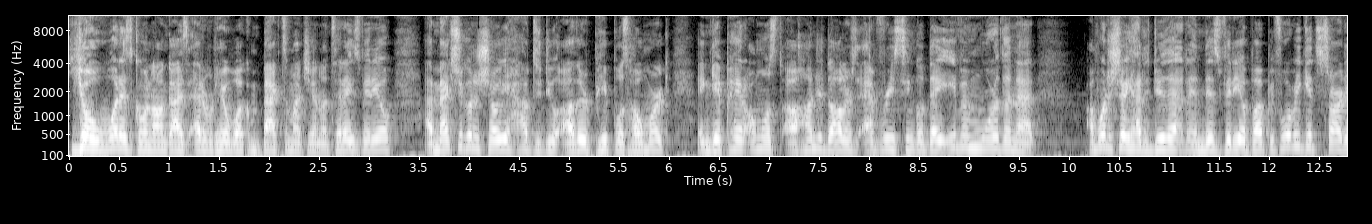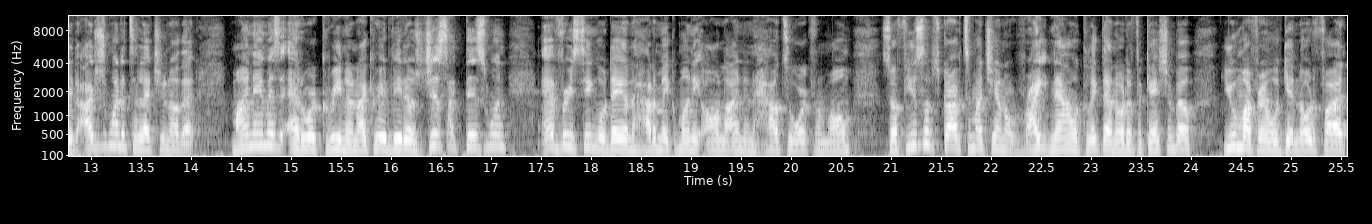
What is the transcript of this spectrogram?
Yo, what is going on guys? Edward here. Welcome back to my channel. In today's video, I'm actually going to show you how to do other people's homework and get paid almost a $100 every single day, even more than that. I'm going to show you how to do that in this video, but before we get started, I just wanted to let you know that my name is Edward Carreno and I create videos just like this one every single day on how to make money online and how to work from home. So if you subscribe to my channel right now and click that notification bell, you, my friend, will get notified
